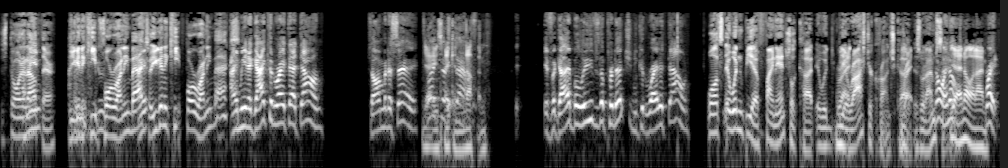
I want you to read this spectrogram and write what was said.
Just throwing it I out there. Are you going to keep you- four running backs? I- Are you going to keep four running backs? I mean, a guy could write that down. That's all I'm going to say. yeah, he's making down. nothing. If a guy believes the prediction, you could write it down. well, it's, it wouldn't be a financial cut. It would be a roster crunch cut. Right. Is what I'm No, I saying. know. Yeah, I know, and I'm- right.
